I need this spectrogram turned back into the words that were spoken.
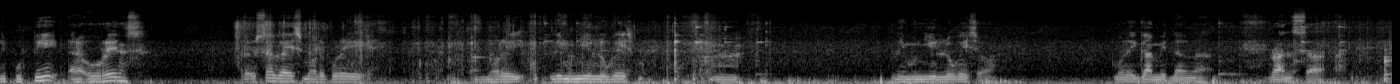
ini puti ana orange. Ada usa guys mo puri uh, lemon yellow guys. Mm. lemon yellow guys oh. Mo gamit ng uh, brand sa uh,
